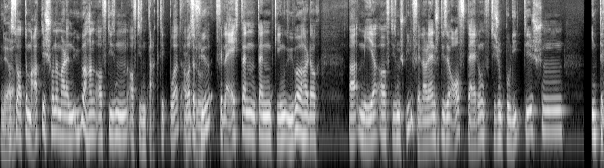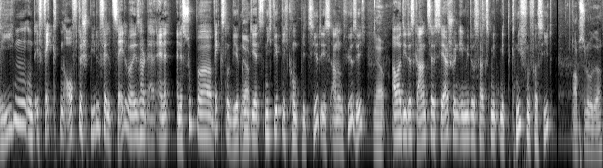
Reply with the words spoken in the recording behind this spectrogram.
ja. hast du automatisch schon einmal einen Überhang auf diesem, auf diesem Taktikboard, aber Absolut. dafür vielleicht dein, dein Gegenüber halt auch äh, mehr auf diesem Spielfeld. Allein schon diese Aufteilung zwischen politischen Intrigen und Effekten auf das Spielfeld selber ist halt eine, eine super Wechselwirkung, ja. die jetzt nicht wirklich kompliziert ist an und für sich, ja. aber die das Ganze sehr schön, eben wie du sagst, mit, mit Kniffen versieht. Absolut, ja.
